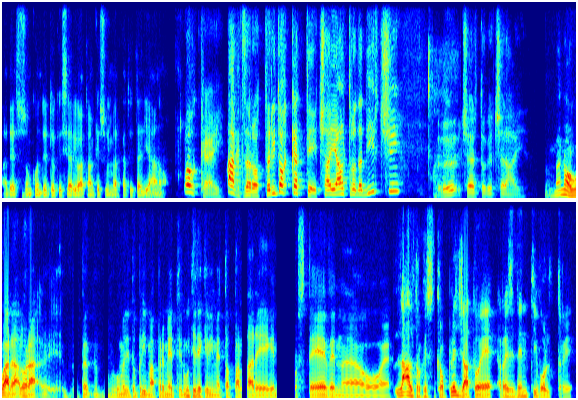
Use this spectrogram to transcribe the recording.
adesso sono contento che sia arrivato anche sul mercato italiano. ok, Axaroth, ritocca a te. C'hai altro da dirci? Eh, certo che ce l'hai. Ma no, guarda, allora, eh, per- come ho detto prima, premetto, inutile che mi metto a parlare di Steven eh, o... eh. L'altro che, che ho pleggiato è Resident Evil 3.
